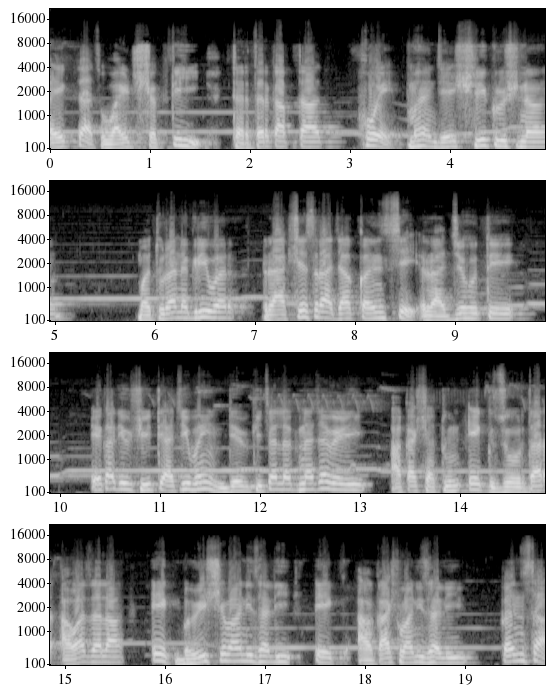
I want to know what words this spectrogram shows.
ऐकताच वाईट शक्तीही थरथर कापतात. होय म्हणजे श्रीकृष्ण. मथुरा नगरीवर राक्षस राजा कंसचे राज्य होते. एका दिवशी त्याची बहीण देवकीच्या लग्नाच्या वेळी आकाशातून एक जोरदार आवाज आला. एक भविष्यवाणी झाली एक आकाशवाणी झाली. कंसा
